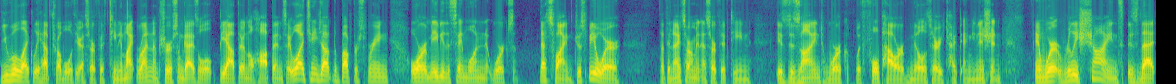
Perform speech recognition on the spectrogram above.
you will likely have trouble with your SR-15. It might run. I'm sure some guys will be out there and they'll hop in and say, well, I changed out the buffer spring or maybe the same one and it works. That's fine. Just be aware that the Knights Armament SR-15 is designed to work with full power military type ammunition. And where it really shines is that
